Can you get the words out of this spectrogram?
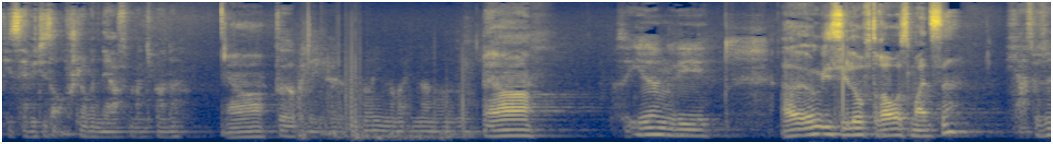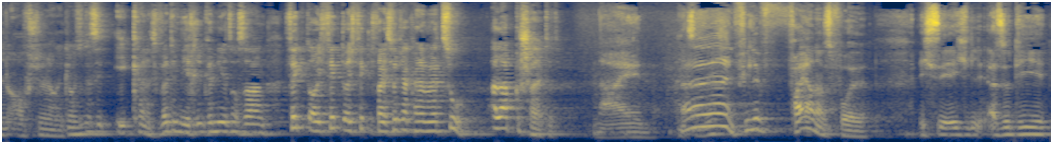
Wie sehr wir diese Aufschläge nerven manchmal, ne? Ja, Wirklich, so. ja. Also irgendwie. Aber irgendwie ist die Luft raus, meinst du? Ja, es wird eine Aufstellung. Ich glaube, das interessiert eh keiner. Ich wette, wir können jetzt auch sagen, fickt euch, fickt euch, fickt euch, weil es hört ja keiner mehr zu. Alle abgeschaltet. Nein. Nein, nein, viele feiern das voll. Ich sehe, ich, also die,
